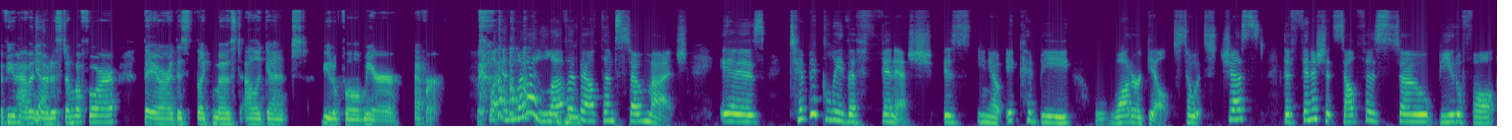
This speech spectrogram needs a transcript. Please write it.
If you haven't yeah. noticed them before, they are this like most elegant, beautiful mirror ever. well, and what I love mm-hmm. about them so much is typically the finish is, you know, it could be water gilt. So it's just the finish itself is so beautiful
